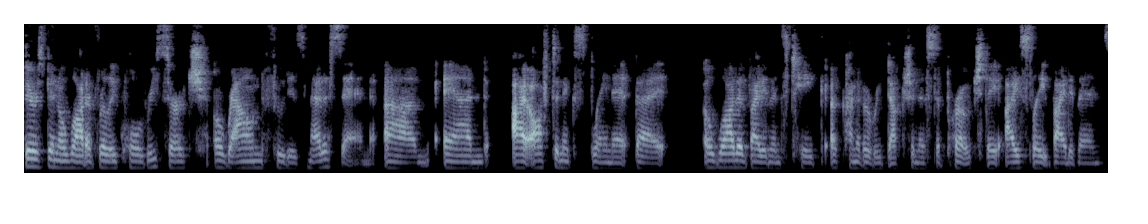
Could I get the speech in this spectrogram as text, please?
there's been a lot of really cool research around food is medicine um, and i often explain it that a lot of vitamins take a kind of a reductionist approach. They isolate vitamins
